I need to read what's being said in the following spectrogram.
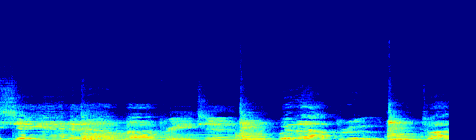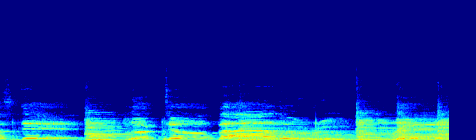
shaking head by preaching without fruit, twice dead, plucked up by the root.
